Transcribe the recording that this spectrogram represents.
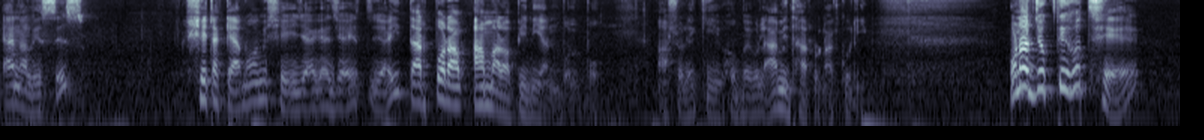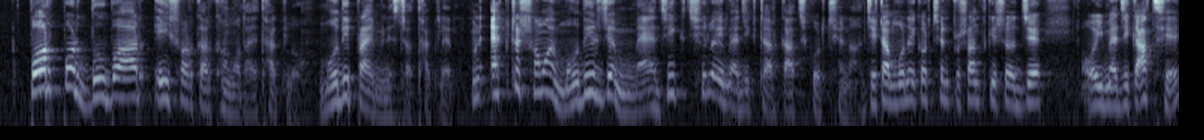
অ্যানালিসিস সেটা কেন আমি সেই জায়গায় যাই যাই, তারপর আমার অপিনিয়ন বলব। আসলে কি হবে বলে আমি ধারণা করি। ওনার যুক্তি হচ্ছে, পরপর দুবার এই সরকার ক্ষমতায় থাকল, মোদি প্রাইম মিনিস্টার থাকলেন। মানে একটা সময় মোদির যে ম্যাজিক ছিল, এই ম্যাজিকটা আর কাজ করছে না। যেটা মনে করছেন প্রশান্ত কিশোর যে ওই ম্যাজিক আছে,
